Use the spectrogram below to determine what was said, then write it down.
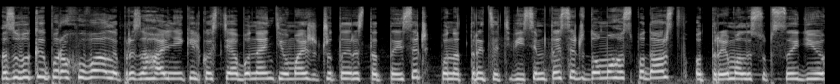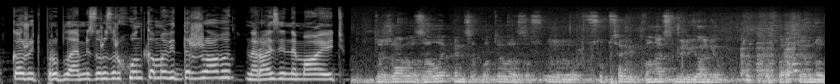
Газовики порахували при загальній кількості абонентів майже 400 тисяч, понад 38 тисяч домогосподарств отримали субсидію. Кажуть, проблем із розрахунками від держави наразі не мають. Держава за липень заплатила за су- субсидії 12 мільйонів тобто оперативно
